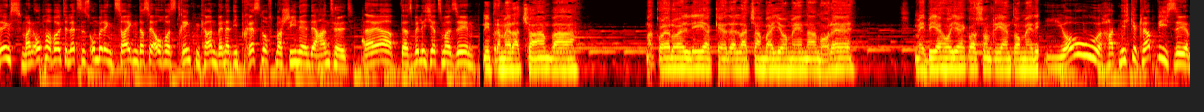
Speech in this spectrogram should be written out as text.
Dings, mein Opa wollte letztens unbedingt zeigen, dass er auch was trinken kann, wenn er die Pressluftmaschine in der Hand hält. Naja, das will ich jetzt mal sehen. Mi primera chamba. Me acuerdo el día que de la chamba yo me enamoré. Yo, hat nicht geklappt, wie ich sehe.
